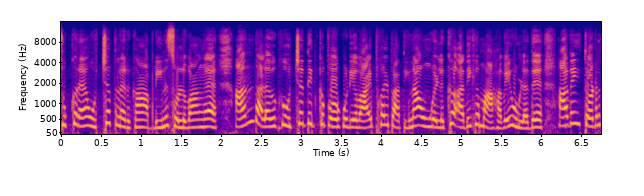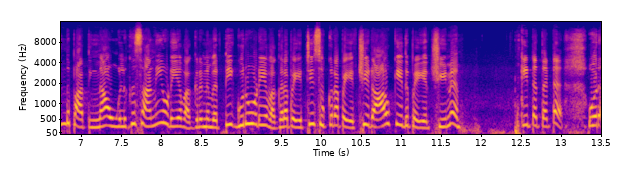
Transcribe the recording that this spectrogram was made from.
சுக்கரன் உச்சத்தில் இருக்கான் அப்படின்னு சொல்லுவாங்க. அந்த அளவுக்கு உச்சத்திற்கு போகக்கூடிய வாய்ப்புகள் பார்த்தீங்கன்னா உங்களுக்கு அதிகமாகவே உள்ளது. அதை தொடர்ந்து பார்த்தீங்கன்னா உங்களுக்கு சனியுடைய வக்ர நிவர்த்தி குருவுடைய வக்ர பயிற்சி சுக்கிர பயிற்சி ராவுகேது பயிற்சின்னு கிட்டத்தட்ட ஒரு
